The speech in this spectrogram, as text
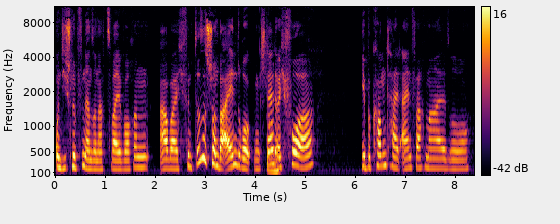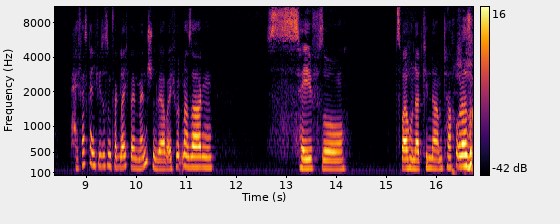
und die schlüpfen dann so nach zwei Wochen. Aber ich finde, das ist schon beeindruckend. Stellt euch vor, ihr bekommt halt einfach mal so, ich weiß gar nicht, wie das im Vergleich beim Menschen wäre, aber ich würde mal sagen, safe so 200 Kinder am Tag oder so.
